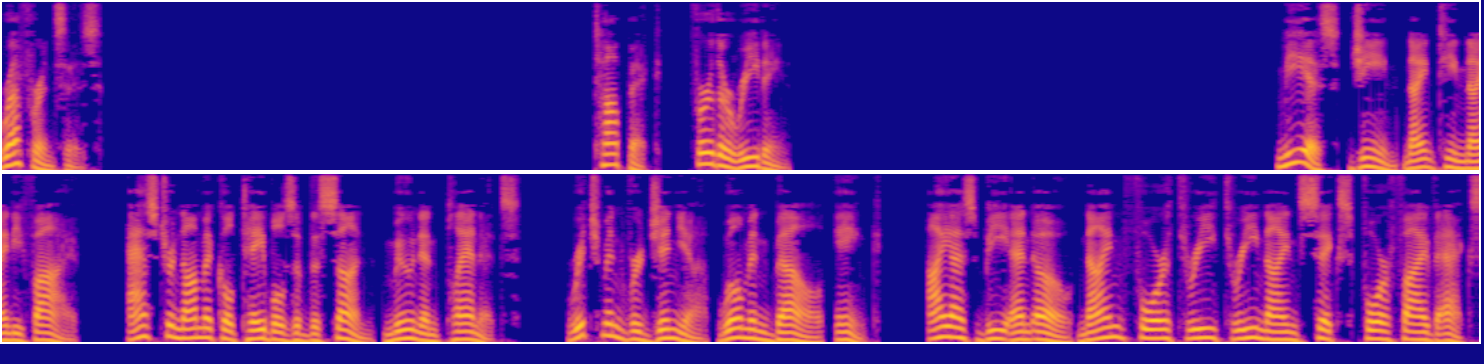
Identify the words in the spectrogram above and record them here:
References. Further reading. Meeus, Jean 1995. Astronomical Tables of the Sun, Moon and Planets. Richmond, Virginia, Willmann Bell, Inc. ISBN 0-943396-45-X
